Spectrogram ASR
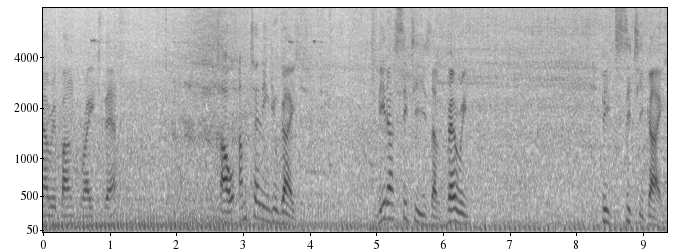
Mhm, Bank right there. So I'm telling you guys, Lira City is a very big city, guys.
